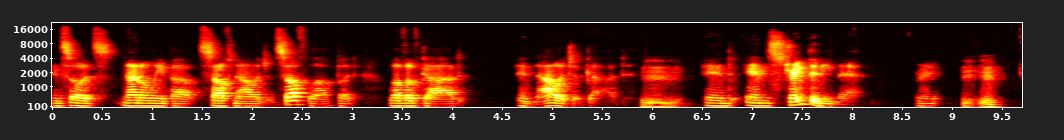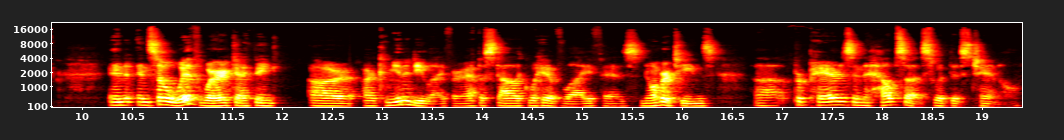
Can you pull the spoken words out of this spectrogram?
And so it's not only about self knowledge and self love, but love of God and knowledge of God, Mm, and and strengthening that, right? mhm. And and so with work, I think our our community life, our apostolic way of life as Norbertines, uh, prepares and helps us with this channel.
